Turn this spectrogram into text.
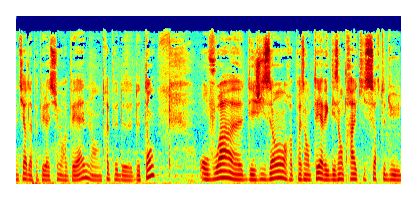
un tiers de la population européenne en très peu de, temps, on voit des gisants représentés avec des entrailles qui sortent du,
